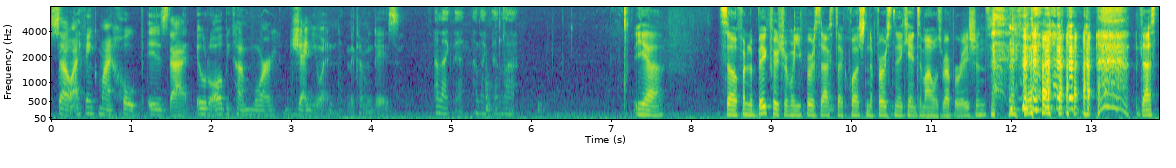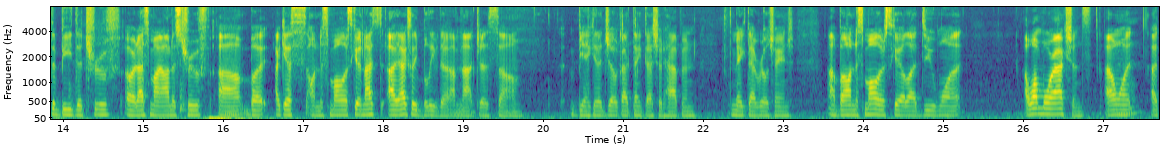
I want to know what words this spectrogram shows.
So I think my hope is that it would all become more genuine coming days. I like that. I like that a lot. Yeah. So from the big picture, when you first asked that question, the first thing that came to mind was reparations. that's to be the truth, or that's my honest truth. Um, but I guess on the smaller scale, and I, s- I actually believe that. I'm not just um, being a joke. I think that should happen to make that real change. Uh, but on the smaller scale, I do want, I want more actions. I want, I,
